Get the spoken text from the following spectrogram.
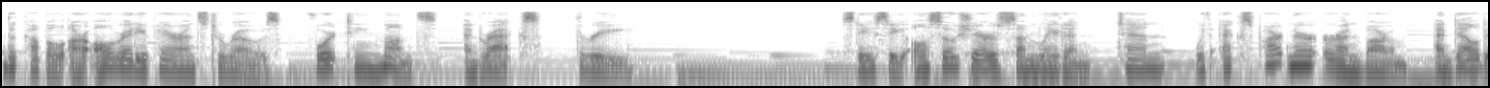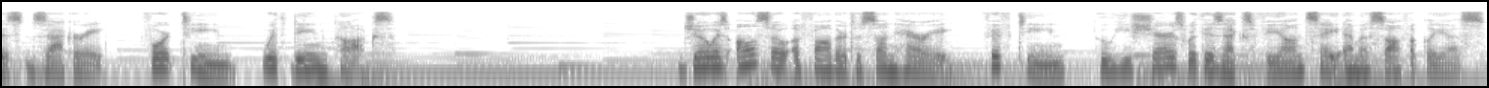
The couple are already parents to Rose, 14 months, and Rex, 3. Stacey also shares son Leighton, 10, with ex-partner Aaron Barham, and eldest Zachary, 14, with Dean Cox. Joe is also a father to son Harry, 15, who he shares with his ex-fiancée Emma Sophocleous.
